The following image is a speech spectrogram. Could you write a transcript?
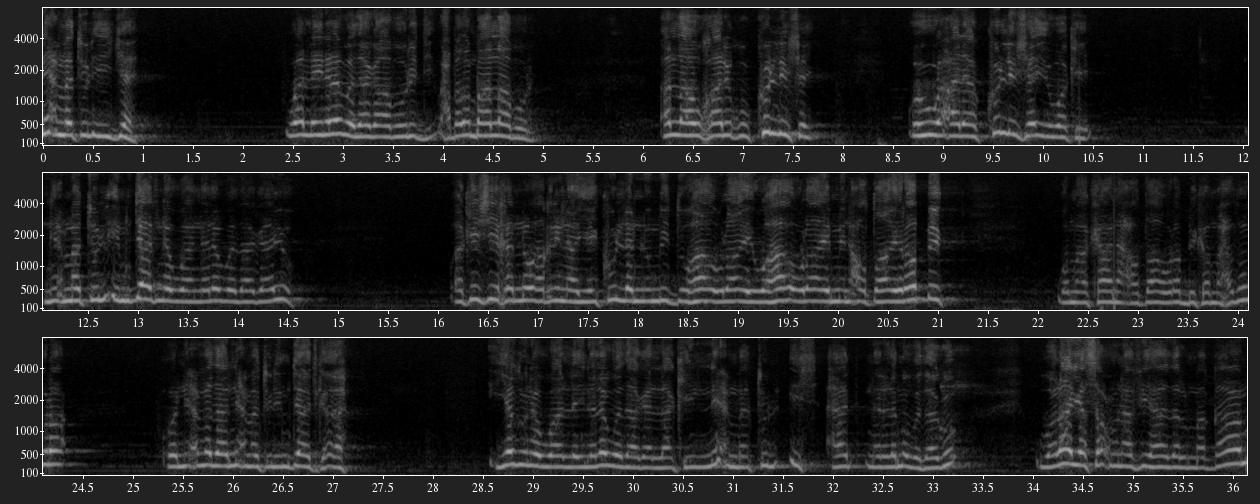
nicmat liijaad waa laynala wadaaga abuuriddii wax badan baa alla abuuray. Allahu khaaliqu kuli shay wa huwa calaa kuli shayin wakiil. Nicmatulimdaadna waa nala wadaagaayo. Waa kii shiikha noo aqrinayay kula numidu haaulaa'i wa haaulaa'i min caطaa'i rabbik wamaa kaana caطaa'u rabbika maxduura. Oo nicmada nicmatulimdaadka ah iyaduna waa laynala wadaagaa laakiin nicmatuliscaad nalalama wadaago. Walaa yasacunaa fi hada almaqaam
